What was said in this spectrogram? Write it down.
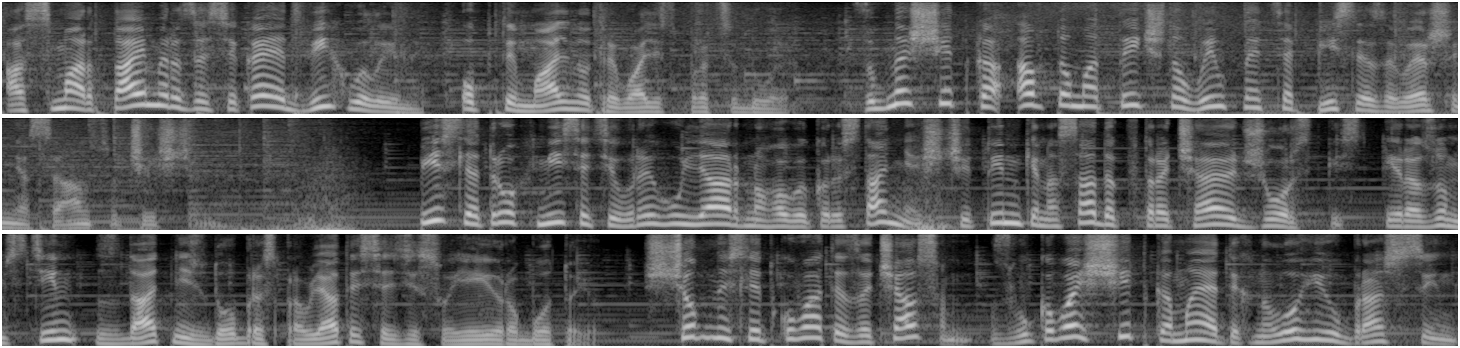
А смарт-таймер засікає 2 хвилини оптимальну тривалість процедури. Зубна щітка автоматично вимкнеться після завершення сеансу чищення. Після трьох місяців регулярного використання щитинки насадок втрачають жорсткість і разом з тим здатність добре справлятися зі своєю роботою. Щоб не слідкувати за часом, звукова щітка має технологію Brush Sync.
